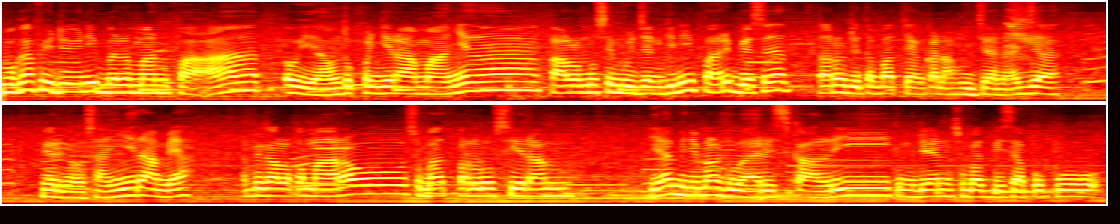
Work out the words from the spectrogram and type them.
Semoga video ini bermanfaat. Oh ya, untuk penyiramannya, kalau musim hujan gini, Fahri biasanya taruh di tempat yang kena hujan aja, biar nggak usah nyiram ya. Tapi kalau kemarau, sobat perlu siram ya minimal dua hari sekali. Kemudian sobat bisa pupuk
